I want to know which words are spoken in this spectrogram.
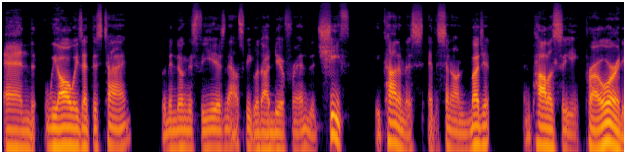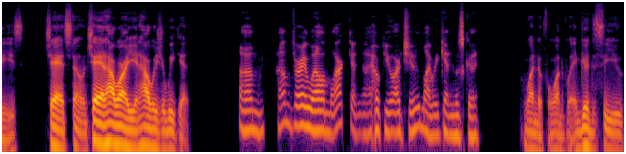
And we always, at this time, we've been doing this for years now, speak with our dear friend, the chief economist at the Center on Budget and Policy Priorities, Chad Stone. Chad, how are you and how was your weekend? Um, I'm very well, Mark, and I hope you are too. My weekend was good. Wonderful, wonderful, and good to see you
